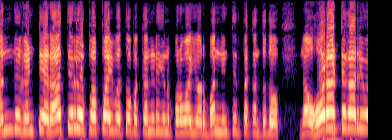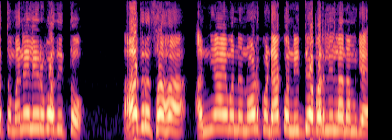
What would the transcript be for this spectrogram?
ಒಂದು ಗಂಟೆ ರಾತ್ರಿ ಪಾಪ ಇವತ್ತೊಬ್ಬ ಕನ್ನಡಿಗನ ಪರವಾಗಿ ಅವ್ರು ಬಂದು ನಿಂತಿರ್ತಕ್ಕಂಥದ್ದು ನಾವು ಹೋರಾಟಗಾರರು ಇವತ್ತು ಮನೇಲಿ ಇರ್ಬೋದಿತ್ತು ಆದರೂ ಸಹ ಅನ್ಯಾಯವನ್ನು ನೋಡ್ಕೊಂಡು ಯಾಕೋ ನಿದ್ದೆ ಬರಲಿಲ್ಲ ನಮಗೆ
